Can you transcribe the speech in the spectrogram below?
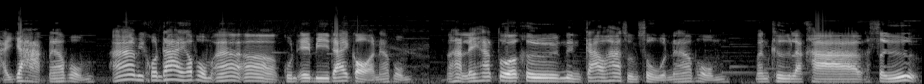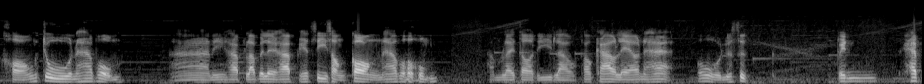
หายยากนะครับผมอ่ามีคนได้ครับผมอ่าอ่าคุณ AB ได้ก่อนนะครับผมรหัสเลขห้าตัวก็คือหนึ่งเก้าห้าศูนย์ศูนย์นะครับผม มันคือราคาซื้อของจูนะครับผม อ่านี่ครับรับไปเลยครับ HC สองกล่องนะครับผมทำอะไรต่อดีเราเก้าเก้าแล้วนะฮะ โอ้รู้สึกเป็นแฮป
